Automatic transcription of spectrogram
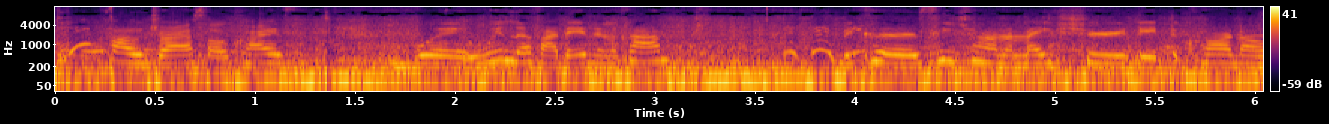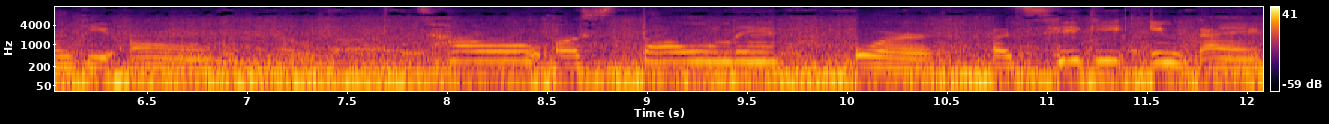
This so dry so crazy. But we left our dad in the car because he trying to make sure that the car don't get um towed or stolen or a ticket, anything.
